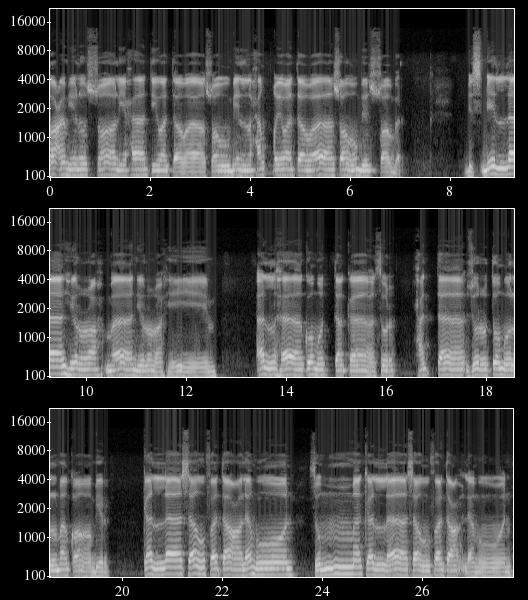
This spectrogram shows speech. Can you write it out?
وعملوا الصالحات وتواصوا بالحق وتواصوا بالصبر بسم الله الرحمن الرحيم ألهاكم التكاثر حتى زرتم المقابر. كلا سوف تعلمون ثم كلا سوف تعلمون.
